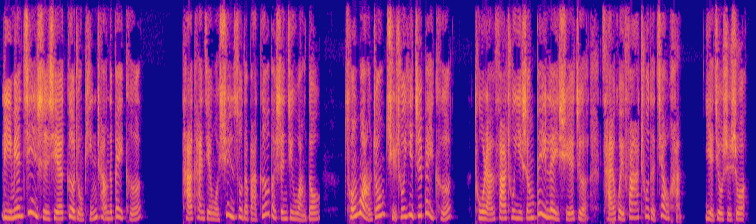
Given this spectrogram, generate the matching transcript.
里面尽是些各种平常的贝壳。他看见我迅速地把胳膊伸进网兜。从网中取出一只贝壳，突然发出一声贝类学者才会发出的叫喊，也就是说，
